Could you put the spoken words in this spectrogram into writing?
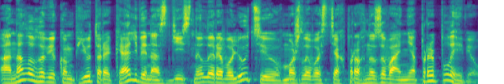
Аналогові комп'ютери Кельвіна здійснили революцію в можливостях прогнозування припливів.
